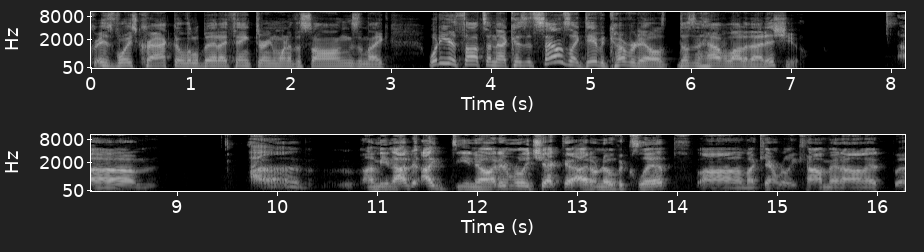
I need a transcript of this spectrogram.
his voice cracked a little bit. I think during one of the songs and like. What are your thoughts on that? Because it sounds like David Coverdale doesn't have a lot of that issue. Um, uh, I mean, I, I, you know, I didn't really check. I don't know the clip. Um, I can't really comment on it, but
